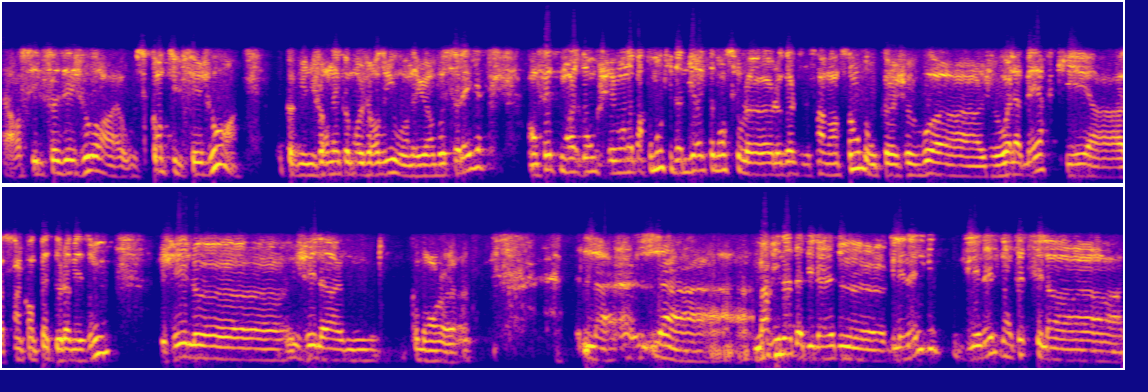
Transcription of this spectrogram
Alors, s'il faisait jour, euh, ou quand il fait jour, comme une journée comme aujourd'hui où on a eu un beau soleil, en fait, moi, donc, j'ai mon appartement qui donne directement sur le, le golfe de Saint-Vincent, donc je vois, je vois la mer qui est à 50 mètres de la maison. J'ai le, j'ai la, comment, la, la marina d'Adélaïde de Glenelg. Glenelg, en fait, c'est la,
